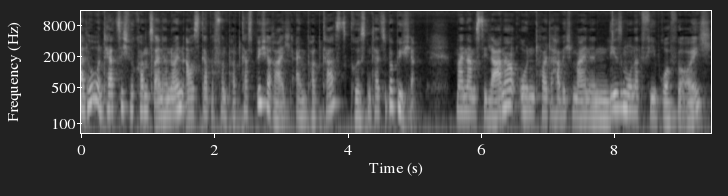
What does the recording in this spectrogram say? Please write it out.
Hallo und herzlich willkommen zu einer neuen Ausgabe von Podcast Bücherreich, einem Podcast größtenteils über Bücher. Mein Name ist Dilana und heute habe ich meinen Lesemonat Februar für euch.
